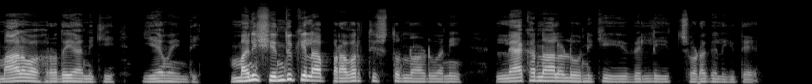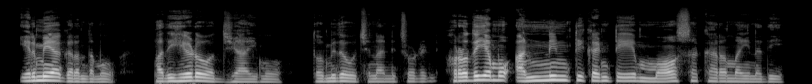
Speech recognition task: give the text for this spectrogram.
మానవ హృదయానికి ఏమైంది? మనిషి ఎందుకు ఇలా ప్రవర్తిస్తున్నాడు అని లేఖనాలలోనికి వెళ్ళి చూడగలిగితే. ఇర్మియా గ్రంథము పదిహేడో అధ్యాయము తొమ్మిదో వచనాన్ని చూడండి. హృదయము అన్నింటికంటే మోసకరమైనది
